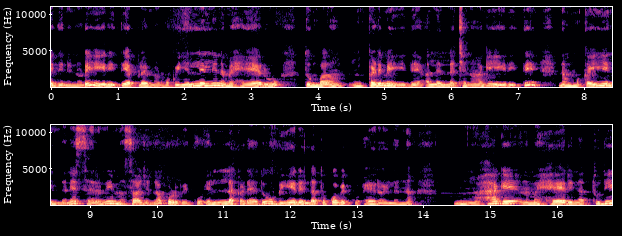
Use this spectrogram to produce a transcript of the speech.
ಇದ್ದೀನಿ ನೋಡಿ, ಈ ರೀತಿ ಅಪ್ಲೈ ಮಾಡಬೇಕು. ಎಲ್ಲೆಲ್ಲಿ ನಮ್ಮ ಹೇರು ತುಂಬ ಕಡಿಮೆ ಇದೆ, ಅಲ್ಲೆಲ್ಲ ಚೆನ್ನಾಗಿ ಈ ರೀತಿ ನಮ್ಮ ಕೈಯಿಂದನೇ ಸರಿ ಮಸಾಜನ್ನು ಕೊಡಬೇಕು. ಎಲ್ಲ ಕಡೆ ಅದು ಬೇರೆಲ್ಲ ತಗೋಬೇಕು ಹೇರ್ ಆಯಿಲನ್ನು ಹಾಗೆ ನಮ್ಮ ಹೇರಿನ ತುದಿ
